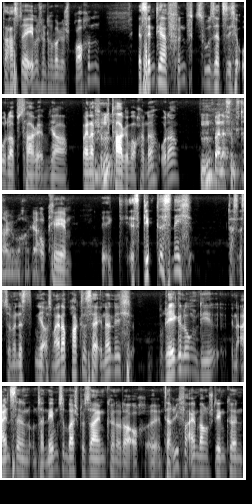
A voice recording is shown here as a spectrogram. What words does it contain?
da hast du ja eben schon drüber gesprochen, es sind ja fünf zusätzliche Urlaubstage im Jahr bei einer Mhm. Fünf-Tage-Woche, ne? Oder? Mhm. Bei einer Fünf-Tage-Woche, ja. Okay. Äh, es gibt es nicht, das ist zumindest mir aus meiner Praxis erinnerlich, Regelungen, die in einzelnen Unternehmen zum Beispiel sein können oder auch äh, in Tarifvereinbarungen stehen können,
